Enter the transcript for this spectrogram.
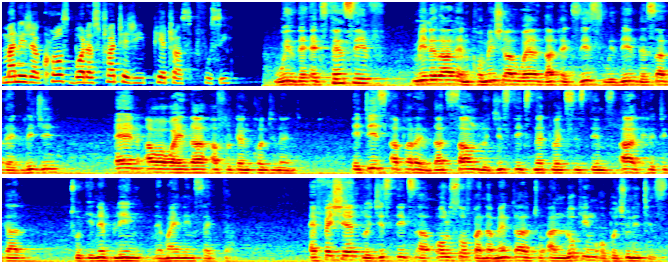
Manager Cross Border Strategy Pietras Fusi. With the extensive mineral and commercial wealth that exists within the SADC region and our wider African continent, it is apparent that sound logistics network systems are critical to enabling the mining sector. Efficient logistics are also fundamental to unlocking opportunities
